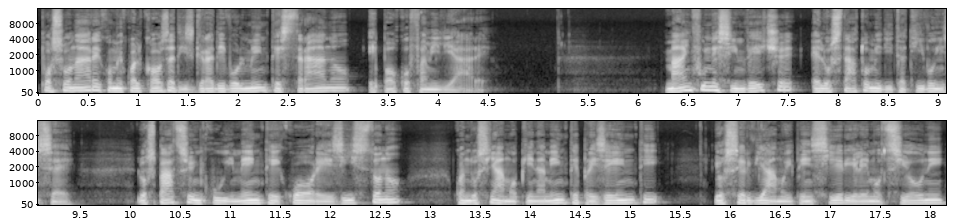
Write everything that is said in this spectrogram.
può suonare come qualcosa di sgradevolmente strano e poco familiare. Mindfulness invece è lo stato meditativo in sé, lo spazio in cui mente e cuore esistono quando siamo pienamente presenti e osserviamo i pensieri e le emozioni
